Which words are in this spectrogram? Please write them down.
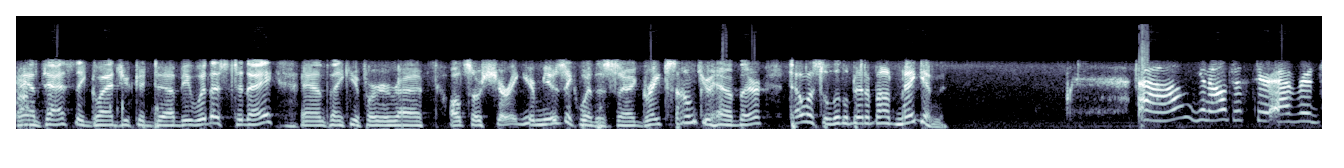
Fantastic. Glad you could uh, be with us today. And thank you for uh, also sharing your music with us. Uh, great sound you have there. Tell us a little bit about Megan. Um, you know, just your average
